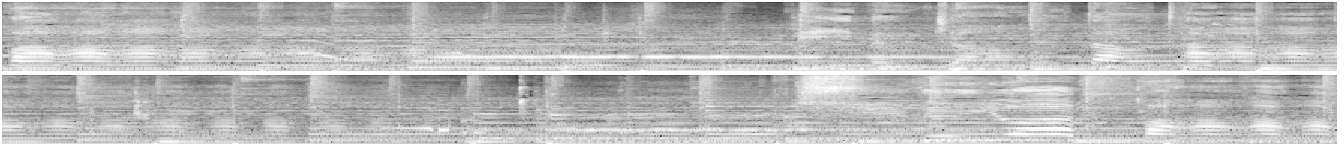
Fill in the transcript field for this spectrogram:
吧。你能找到他，许个愿吧，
